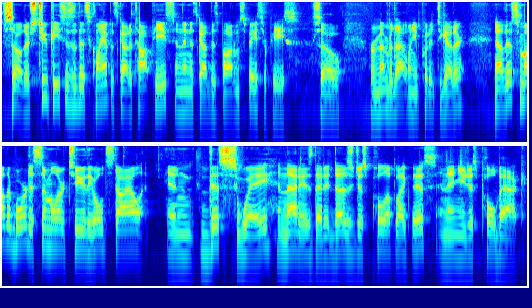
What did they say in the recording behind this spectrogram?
So there's two pieces of this clamp. It's got a top piece and then it's got this bottom spacer piece. So remember that when you put it together. Now this motherboard is similar to the old style in this way, and that is that it does just pull up like this, and then you just pull back.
